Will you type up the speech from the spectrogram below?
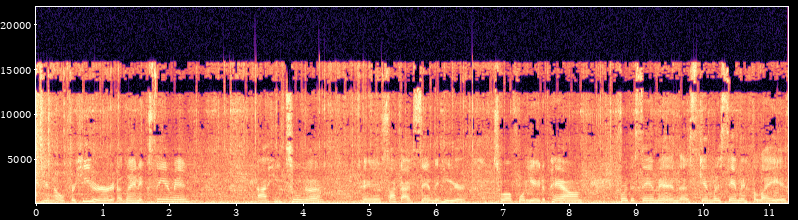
And then over here atlantic salmon ahi tuna and sockeye salmon here 12.48 a pound for the salmon and the skinless salmon fillet is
